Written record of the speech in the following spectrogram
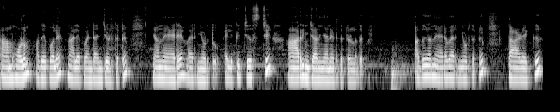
ആം ഹോളും അതേപോലെ നാല് പോയിന്റ് അഞ്ച് എടുത്തിട്ട് ഞാൻ നേരെ വരഞ്ഞു കൊടുത്തു. അതിലേക്ക് ജസ്റ്റ് ആറ് ഇഞ്ചാണ് ഞാൻ എടുത്തിട്ടുള്ളത്. അത് ഞാൻ നേരെ വരഞ്ഞു കൊടുത്തിട്ട് താഴേക്ക്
